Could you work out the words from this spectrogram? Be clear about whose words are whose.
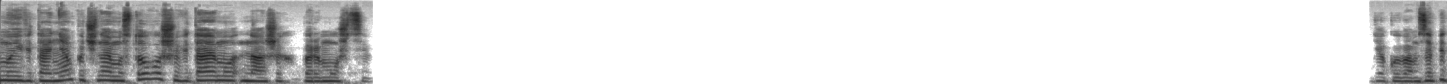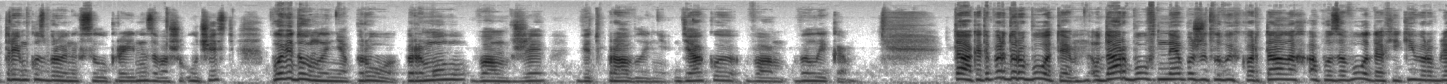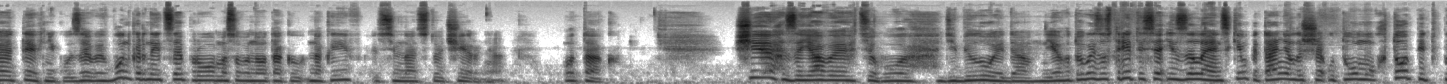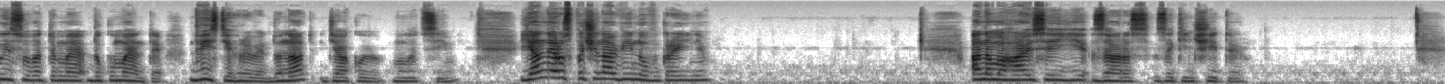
Speaker 1: Мої вітання. Починаємо з того, що вітаємо наших переможців. Дякую вам за підтримку Збройних сил України за вашу участь. Повідомлення про перемогу вам вже відправлені. Дякую вам велике. Так, а тепер до роботи. Удар був не по житлових кварталах, а по заводах, які виробляють техніку. Заявив бункерний. Це про масовану атаку на Київ 17 червня. Отак. Ще заяви цього дібілоїда. Я готовий зустрітися із Зеленським. Питання лише у тому, хто підписуватиме документи. 200 гривень донат. Дякую, молодці. Я не розпочинав війну в Україні, а намагаюся її зараз закінчити.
